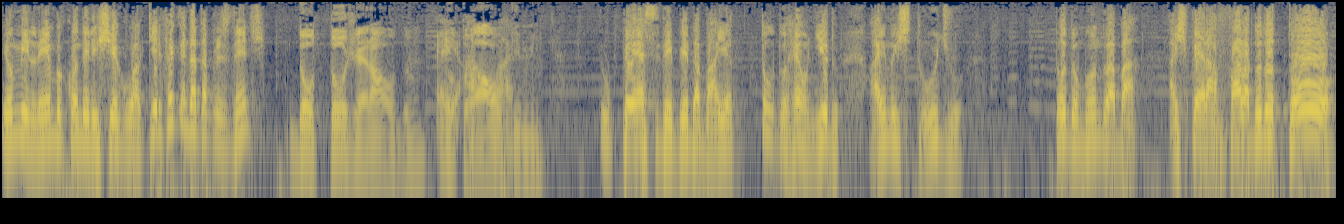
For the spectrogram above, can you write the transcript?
Eu me lembro quando ele chegou aqui, ele foi candidato a presidente. Doutor Geraldo, né? É, Doutor rapaz. Alckmin. O PSDB da Bahia todo reunido aí no estúdio. Todo mundo a, a esperar a fala do doutor.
